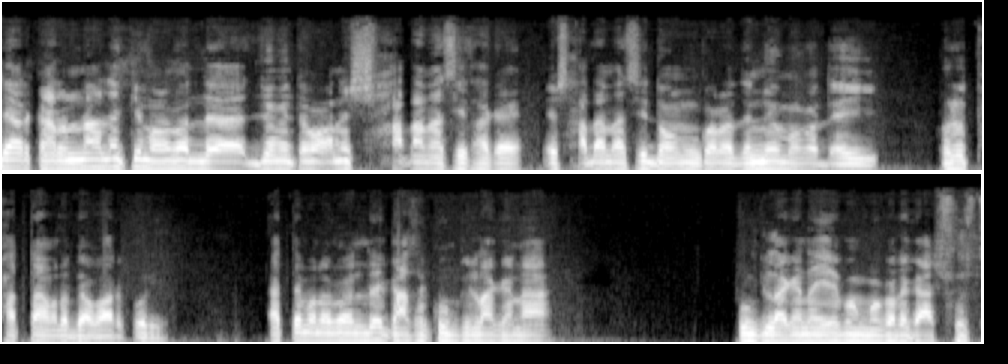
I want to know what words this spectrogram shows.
দেওয়ার কারণ না হলে কি মনে করেন জমিতে অনেক সাদা মাছি থাকে এই সাদা মাছি দমন করার জন্য মনে করেন এই হলুদ ফাটটা আমরা ব্যবহার করি। এতে মনে করেন যে গাছে কুমটি লাগে না কুমটি লাগে না এবং মনে করেন গাছ সুস্থ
